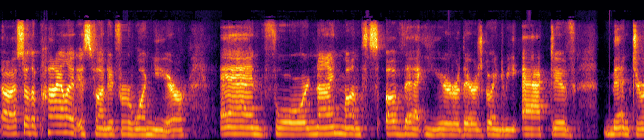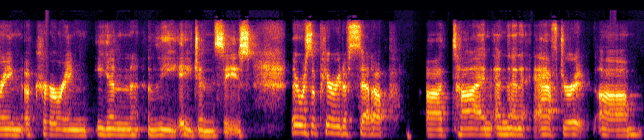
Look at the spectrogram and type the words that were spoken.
Uh, so, the pilot is funded for one year, and for nine months of that year, there's going to be active mentoring occurring in the agencies. There was a period of setup uh, time, and then after it um,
